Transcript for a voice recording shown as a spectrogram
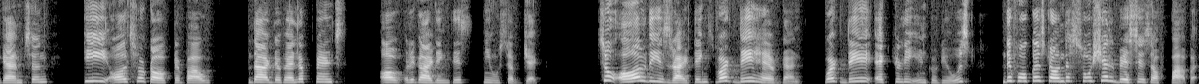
Gamson, he also talked about the developments of regarding this new subject. So all these writings, what they have done, what they actually introduced they focused on the social basis of power.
